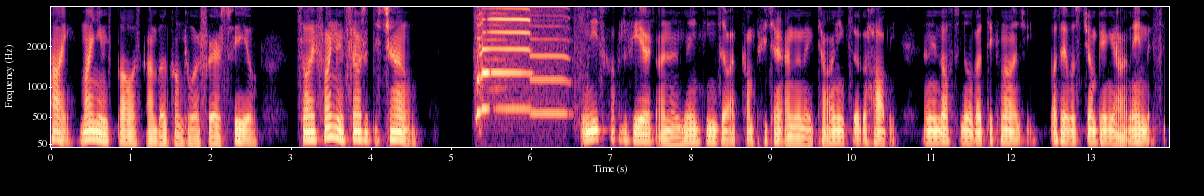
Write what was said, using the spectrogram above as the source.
Hi, my name is Baaz and welcome to my first video. So I finally started this channel. In these couple of years I learned many things about computer and electronics as a hobby and I love to know about technology, but I was jumping around endlessly.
